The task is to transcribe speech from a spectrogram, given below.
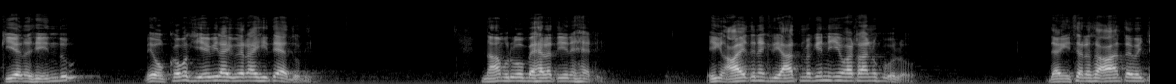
කියන සින්දු මේ ඔක්කොම කියවිලා ඉවරයි හිත ඇතුලේ. නාම රූප බහැලා තියෙන හැටි. ඉතින් ආයතන ක්‍රියාත්මක වෙන්නේ ඒවට අනුකූලව. දැන් ඉතර සාන්ත වෙච්ච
